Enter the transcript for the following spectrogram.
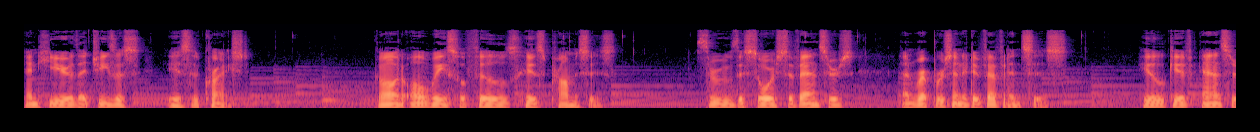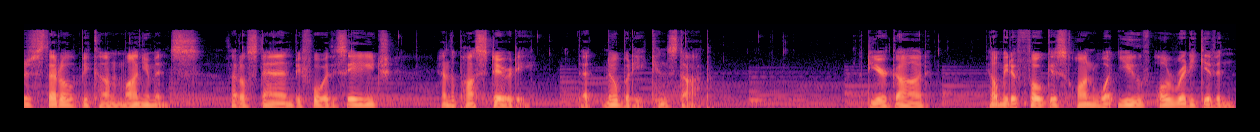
and hear that Jesus is the Christ. God always fulfills His promises through the source of answers and representative evidences. He'll give answers that'll become monuments that'll stand before this age and the posterity that nobody can stop. Dear God, help me to focus on what you've already given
